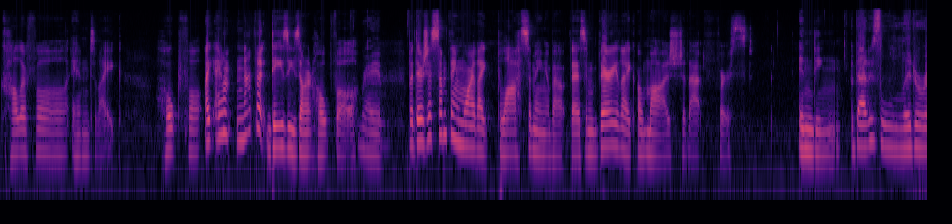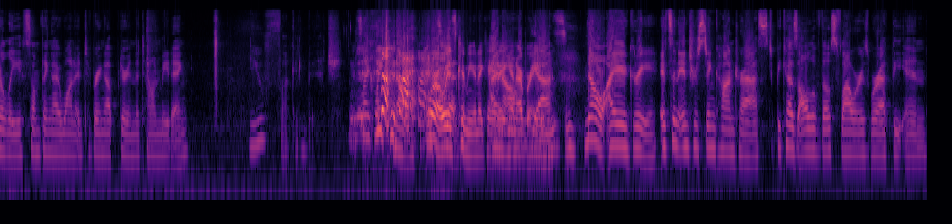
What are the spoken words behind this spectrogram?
colorful and like hopeful like I don't not that daisies aren't hopeful Right. but there's just something more like blossoming about this and very like homage to that first ending That is literally something I wanted to bring up during the town meeting. You fucking bitch. It's like we could no, we're always I communicating know, in our yeah. brains No, I agree. It's an interesting contrast because all of those flowers were at the inn.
